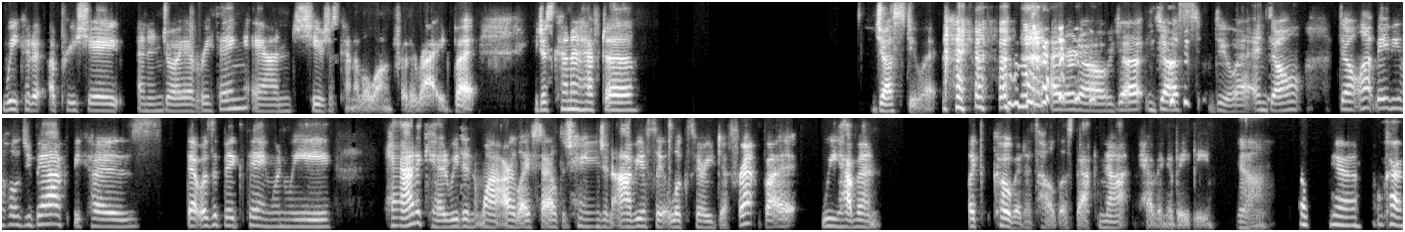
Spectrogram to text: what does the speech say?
we could appreciate and enjoy everything. And she was just kind of along for the ride. But you just kind of have to just do it. I don't know, just just do it and don't don't let baby hold you back because that was a big thing when we had a kid. We didn't want our lifestyle to change and obviously it looks very different, but we haven't like COVID has held us back not having a baby. Yeah. Oh, yeah. Okay.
